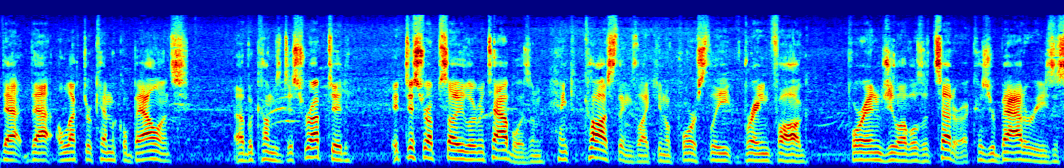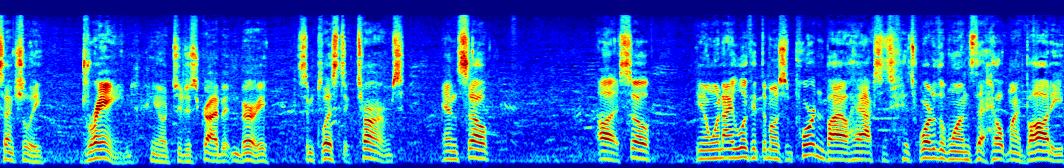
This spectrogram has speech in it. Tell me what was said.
that that electrochemical balance uh, becomes disrupted, it disrupts cellular metabolism and can cause things like you know poor sleep, brain fog, poor energy levels, etc. Because your battery is essentially drained, you know, to describe it in very simplistic terms. And so, uh, so you know, when I look at the most important biohacks, it's, it's what are the ones that help my body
